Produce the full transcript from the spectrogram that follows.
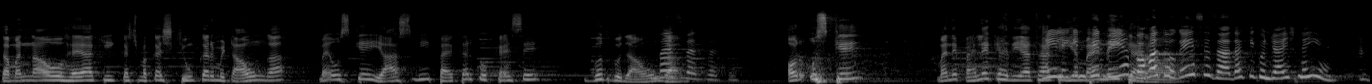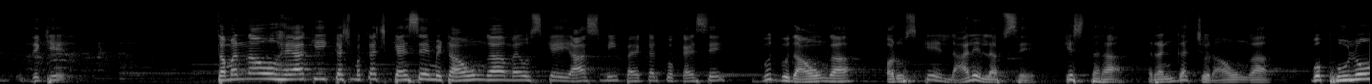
आहा, तमन्ना ओ हया की कशमकश क्यों कर मिटाऊँगा? मैं उसके यासमी पैकर को कैसे गुदगुदाऊँगा? बस बस बस बस। और उसके मैंने पहले कह दिया था कि ये मैं फिर नहीं कह बहुत हो गए इससे ज़्यादा की गुंजाइश नहीं है। देखिए तमन्ना ओ हया की कशमकश कैसे मिटाऊँगा? मैं उसके यासमी पैकर को कैसे गुदगुदाऊँगा? और उसके लाले लब से किस तरह रंगत चुराऊँगा? वो फूलों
